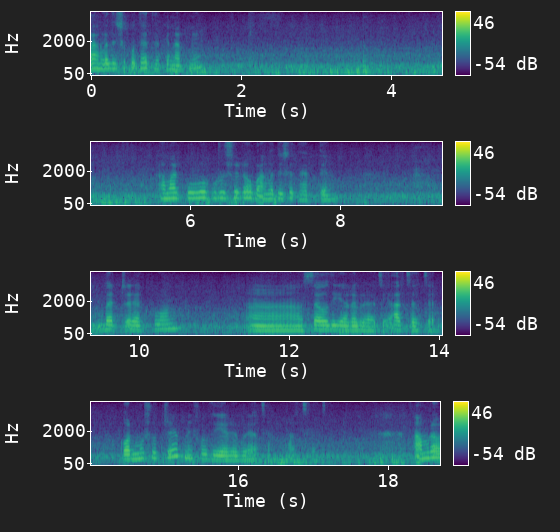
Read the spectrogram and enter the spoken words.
বাংলাদেশে কোথায় থাকেন আপনি? আমার পূর্বপুরুষেরাও বাংলাদেশে থাকতেন বাট এখন সৌদি আরবে আছে। আচ্ছা আচ্ছা কর্মসূত্রে আপনি সৌদি আরবে আছেন। আচ্ছা আচ্ছা। আমরাও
